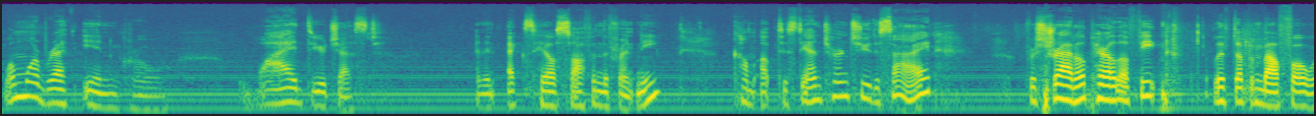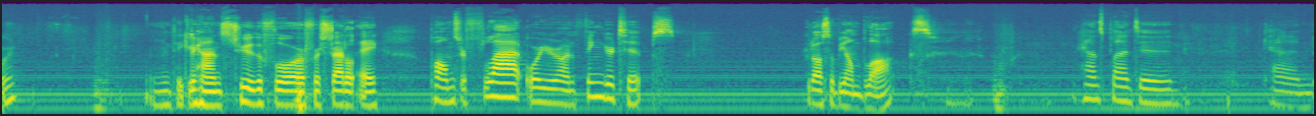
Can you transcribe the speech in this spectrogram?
One more breath in, grow wide through your chest. And then exhale, soften the front knee. Come up to stand, turn to the side for straddle, parallel feet. Lift up and bow forward. And take your hands to the floor for straddle A. Palms are flat or you're on fingertips. You could also be on blocks. Hands planted can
